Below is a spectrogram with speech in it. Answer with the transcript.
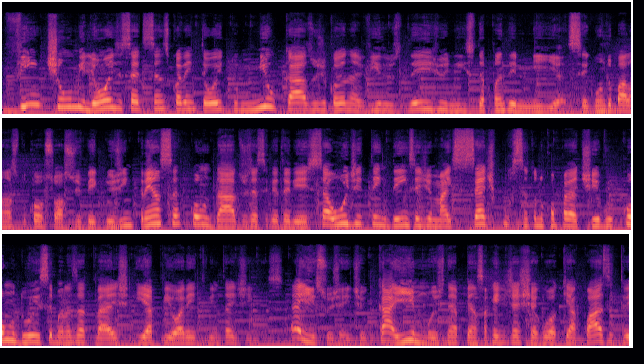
21 milhões e 748 mil casos de coronavírus desde o início da pandemia. Segundo o balanço do consórcio de veículos de imprensa, com dados da Secretaria de Saúde, tendência de mais 7% no comparativo com duas semanas atrás e a pior em 30 dias. É isso, gente. Caímos, né? Pensar que a gente já chegou aqui a quase 3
